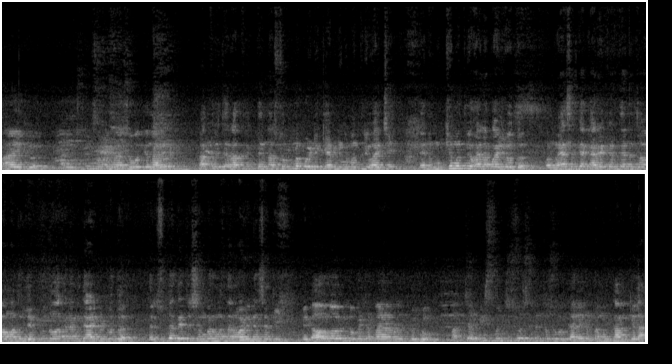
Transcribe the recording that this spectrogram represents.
महायुतीवर आणि मुस्लिम समाजासोबत माझ्यासोबत येणार आहे रात्रीच्या रात्री त्यांना स्वप्न पडले कॅबिनेट मंत्री व्हायचे त्यानं मुख्यमंत्री व्हायला पाहिजे होतं. पण माझ्यासारख्या कार्यकर्त्यांना जेव्हा माझं लेकरू दवाखान्यामध्ये ॲडमिट होतं तरी सुद्धा त्याचे शंभर मतदान वाढविण्यासाठी मी गावोगावी लोकांच्या पाया पडत फिरलो. मागच्या वीस पंचवीस वर्ष त्यांच्यासोबत कार्यकर्ता म्हणून काम केला.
